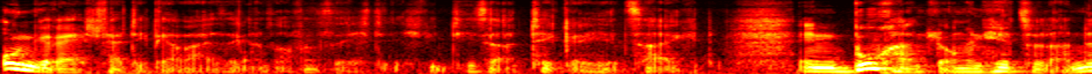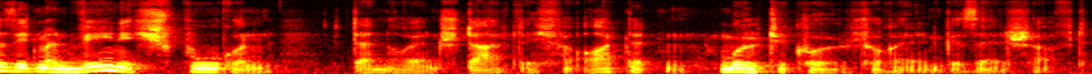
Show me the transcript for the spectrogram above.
Ungerechtfertigterweise ganz offensichtlich, wie dieser Artikel hier zeigt. In Buchhandlungen hierzulande sieht man wenig Spuren der neuen staatlich verordneten multikulturellen Gesellschaft.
